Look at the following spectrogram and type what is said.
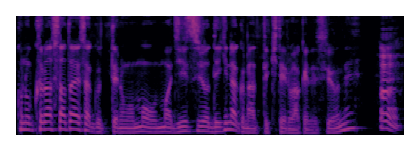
このクラスター対策っていうのももうまあ事実上できなくなってきてるわけですよね。うん、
